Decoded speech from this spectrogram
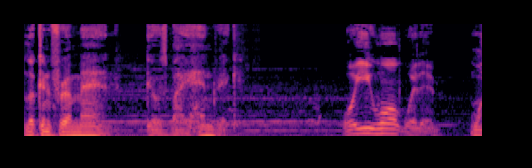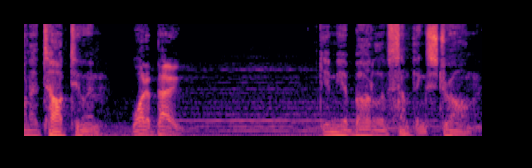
Looking for a man. Goes by Hendrik. What you want with him? Want to talk to him. What about? Give me a bottle of something strong.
